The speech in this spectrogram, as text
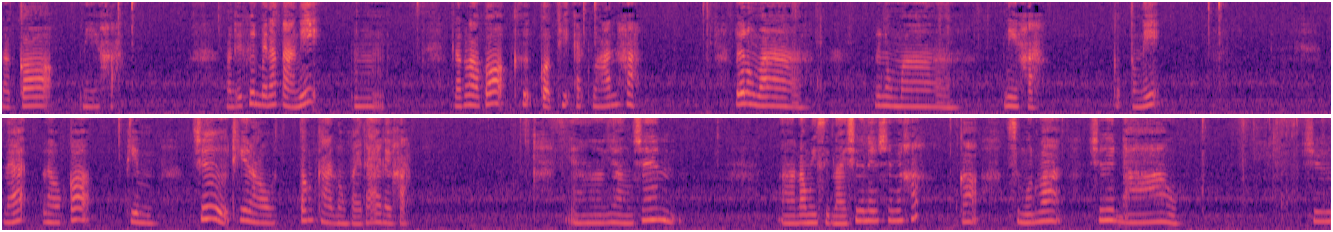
แล้วก็นี่ค่ะ มันก็ขึ้นเป็นหน้าต่างนี้ อืมแล้วเราก็คือกดที่ advance ค่ะ เลื่อนลงมา เลื่อนลงมา นี่ค่ะ ดตรงนี้ และเราก็พิมพ์ชื่อที่เราต้องการลงไปได้เลยค่ะ อย่างเช่น เรามีสิบรายชื่อเนี่ยใช่ไหมคะ ก็สมมุติว่าชื่อดาว ชื่อ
